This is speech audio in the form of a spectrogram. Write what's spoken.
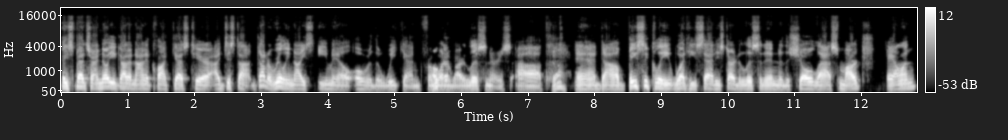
Hey, Spencer, I know you got a nine o'clock guest here. I just uh, got a really nice email over the weekend from okay. one of our listeners. Uh, yeah. And uh, basically, what he said, he started listening to the show last March, Alan,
